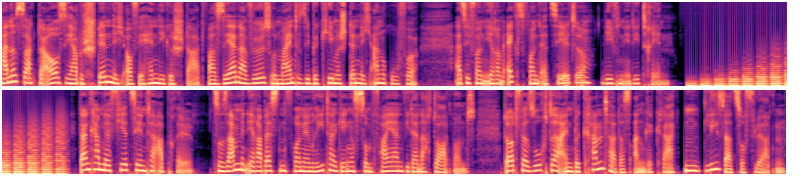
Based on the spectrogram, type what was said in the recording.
Hannes sagte auch, sie habe ständig auf ihr Handy gestarrt, war sehr nervös und meinte, sie bekäme ständig Anrufe. Als sie von ihrem Ex-Freund erzählte, liefen ihr die Tränen. Dann kam der 14. April. Zusammen mit ihrer besten Freundin Rita ging es zum Feiern wieder nach Dortmund. Dort versuchte ein Bekannter des Angeklagten mit Lisa zu flirten.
